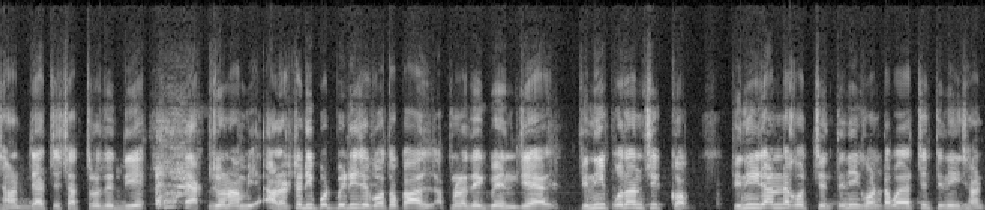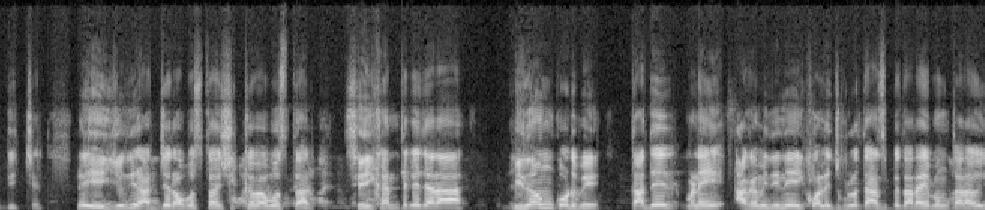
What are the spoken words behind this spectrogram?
ঝাঁট দেওয়াচ্ছে ছাত্রদের দিয়ে। একজন আমি আরেকটা রিপোর্ট বেরিয়েছে গতকাল, আপনারা দেখবেন যে তিনিই প্রধান শিক্ষক, তিনিই রান্না করছেন, তিনিই ঘণ্টা বাজাচ্ছেন, তিনিই ঝাঁট দিচ্ছেন। এই যদি রাজ্যের অবস্থা হয়, শিক্ষা ব্যবস্থার, সেইখান থেকে যারা বিলং করবে, তাদের মানে আগামী দিনে এই কলেজগুলোতে আসবে তারা এবং তারা ওই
